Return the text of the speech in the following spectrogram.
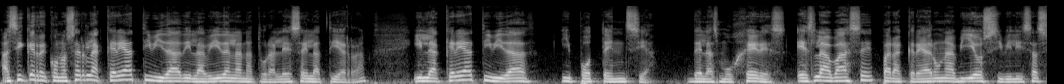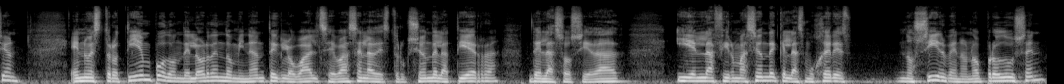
Así que reconocer la creatividad y la vida en la naturaleza y la tierra, y la creatividad y potencia de las mujeres es la base para crear una biocivilización. En nuestro tiempo, donde el orden dominante global se basa en la destrucción de la tierra, de la sociedad, y en la afirmación de que las mujeres no sirven o no producen,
